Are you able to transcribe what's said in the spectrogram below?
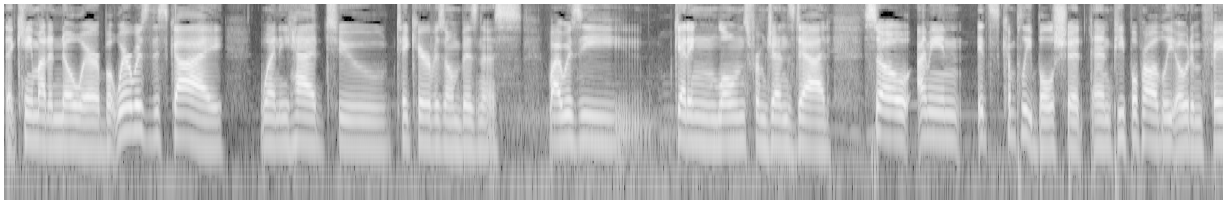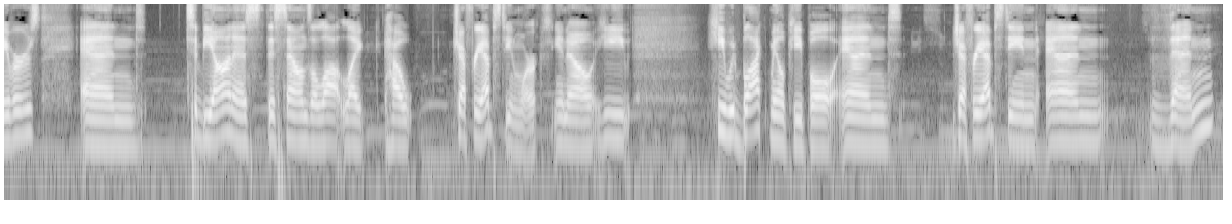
that came out of nowhere. But where was this guy when he had to take care of his own business? Why was he getting loans from Jen's dad? So, I mean, it's complete bullshit, and people probably owed him favors. And to be honest, this sounds a lot like how Jeffrey Epstein worked. You know, he he would blackmail people and Jeffrey Epstein and then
